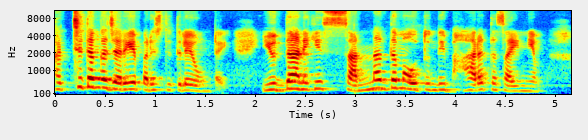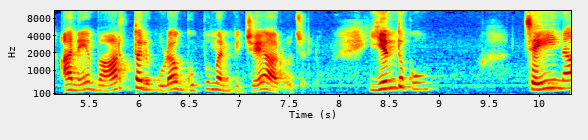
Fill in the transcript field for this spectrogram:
ఖచ్చితంగా జరిగే పరిస్థితులే ఉంటాయి. యుద్ధానికి సన్నద్ధం అవుతుంది భారత సైన్యం అనే వార్తలు కూడా గుప్పుమనిపించాయి ఆ రోజుల్లో. ఎందుకు? చైనా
